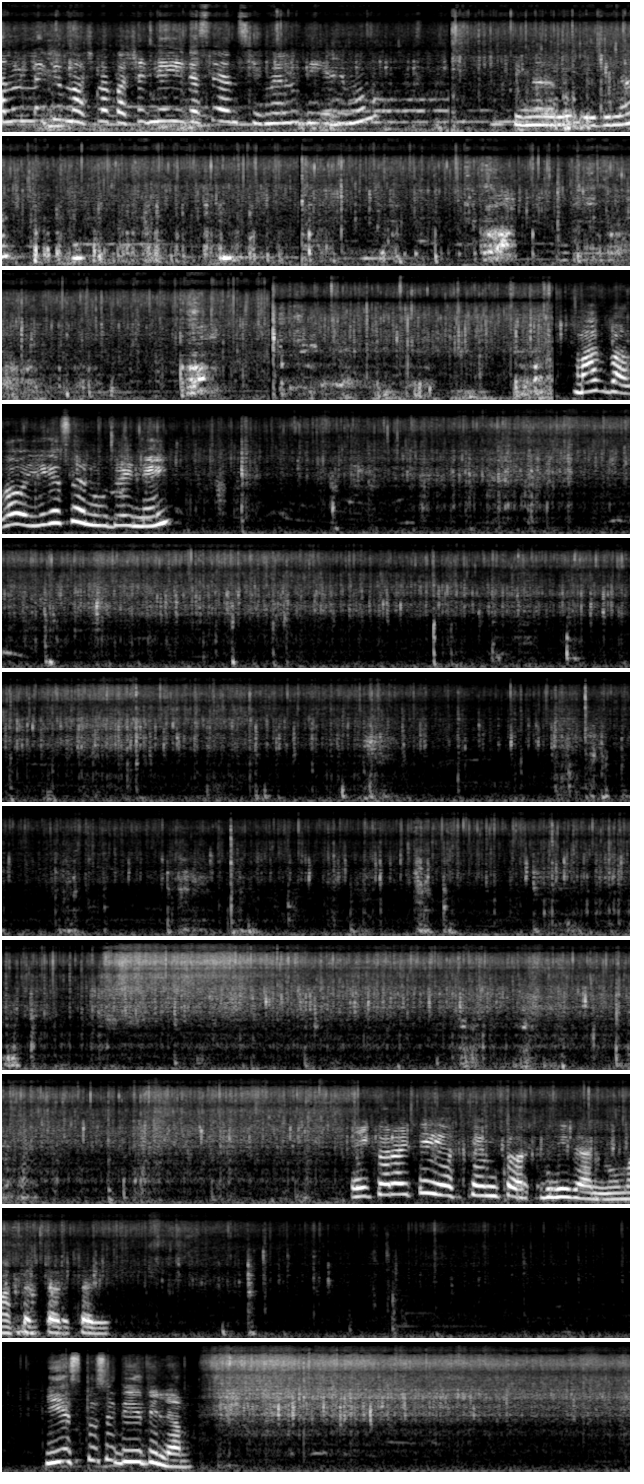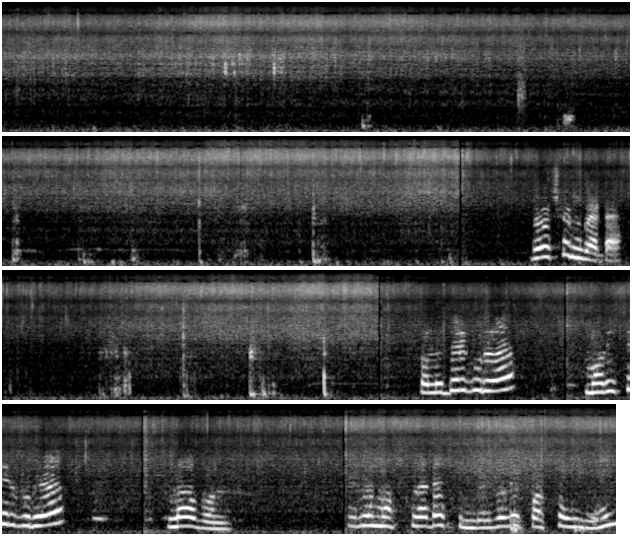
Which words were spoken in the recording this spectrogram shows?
আলুর লাগে মশলা কষা নিয়ে গেছে আর সিম আলু দিয়ে দেবো। সিমের আলু দিয়ে দিলাম। মাছ ভাজা হয়ে গেছে নুদই নেই। এই কড়াইতেই আজকে আমি তরকারি রান্নু, মাছের তরকারি। পেঁয়াজ কুচি দিয়ে দিলাম। রসুন বাটা। হলুদের গুঁড়ো, মরিচের গুঁড়ো, লবণ। পুরো মশলাটা সুন্দরভাবে কষাই নেই।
